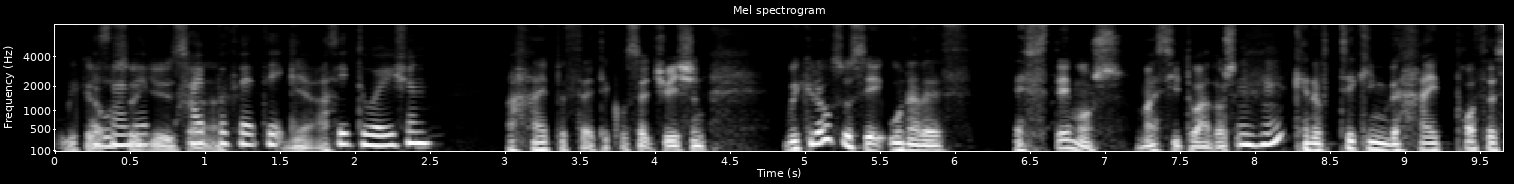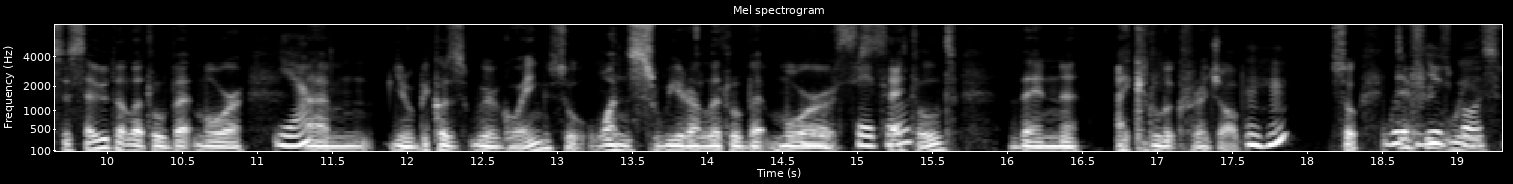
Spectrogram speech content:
We could Es also use a- hypothetical yeah situation. a hypothetical situation. We could also say una vez estemos más situados, kind of taking the hypothesis out a little bit more. Yeah. Um, you know, because we're going. So once we're a little bit more settled. settled, then I could look for a job. So We different ways.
